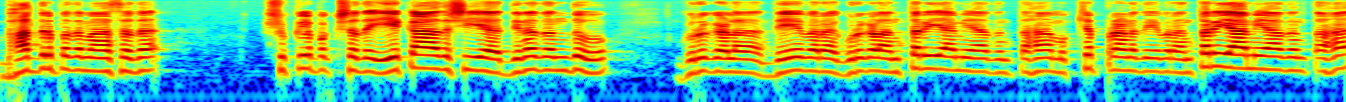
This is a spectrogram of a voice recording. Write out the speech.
ಭಾದ್ರಪದ ಮಾಸದ ಶುಕ್ಲಪಕ್ಷದ ಏಕಾದಶಿಯ ದಿನದಂದು ಗುರುಗಳ ದೇವರ, ಗುರುಗಳ ಅಂತರ್ಯಾಮಿಯಾದಂತಹ, ಮುಖ್ಯಪ್ರಾಣ ದೇವರ ಅಂತರ್ಯಾಮಿಯಾದಂತಹ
